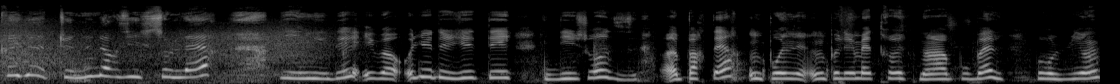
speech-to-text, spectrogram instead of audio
créer une énergie solaire, une idée, et ben, au lieu de jeter des choses euh, par terre, on peut, on peut les mettre dans la poubelle pour bien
